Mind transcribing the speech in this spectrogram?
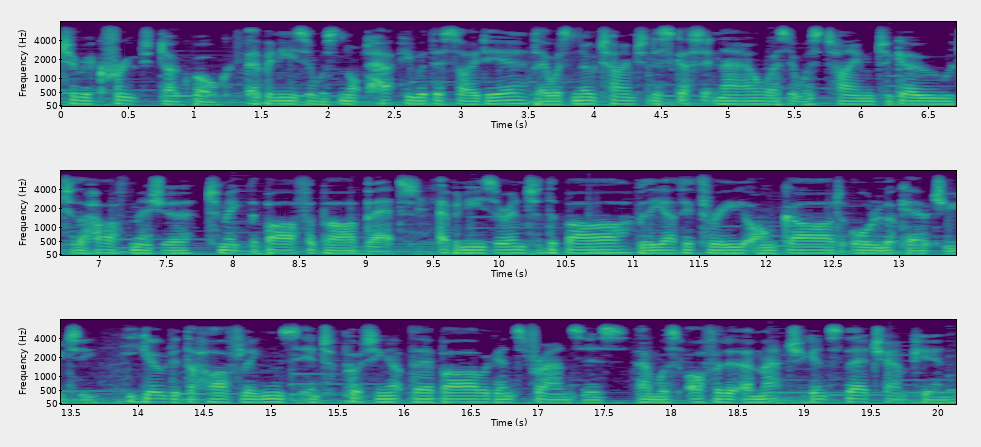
to recruit Dugbog. Ebenezer was not happy with this idea. There was no time to discuss it now, as it was time to go to the half measure to make the bar for bar bet. Ebenezer entered the bar with the other three on guard or lookout duty. He goaded the halflings into putting up their bar against Franz's and was offered a match against their champion,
